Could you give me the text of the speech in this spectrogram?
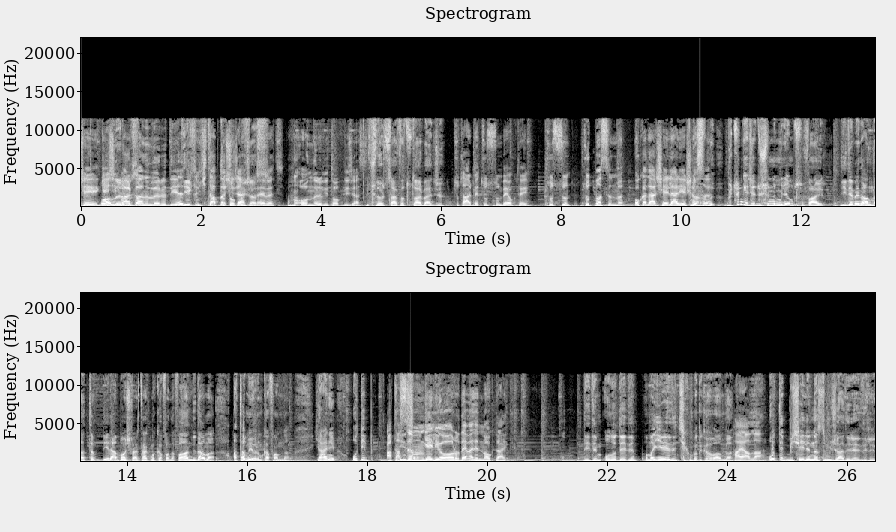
şey Gençlik Parkı anıları diye, diye bizim kitapta kitaplaşacak. toplayacağız. Evet onları bir toplayacağız. 3-4 sayfa tutar bence. Tutar be tutsun be Oktay'ım. Tutsun tutmasın mı? O kadar şeyler yaşandı. Nasıl? Bütün gece düşündüm biliyor musun Fahir? Didem'e de anlattım. Didem boş ver takma kafana falan dedi ama atamıyorum kafamdan. Yani o tip Atasım insan- geliyor demedin mi Oktay? Dedim onu dedim ama yine de çıkmadı kafamdan. Hay Allah. O tip bir şeyle nasıl mücadele edilir?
